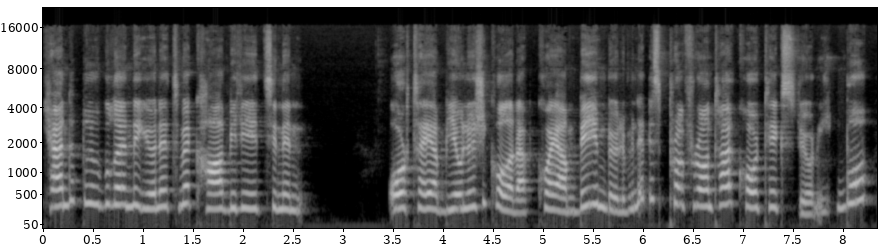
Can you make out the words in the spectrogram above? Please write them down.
kendi duygularını yönetme kabiliyetinin ortaya biyolojik olarak koyan beyin bölümüne biz prefrontal korteks diyoruz. Bu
